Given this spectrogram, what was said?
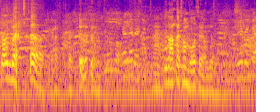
싸우지 말자. 이거 드셔. 네, 이거 아까 전 먹었어요, 이거. 이거 드셔.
